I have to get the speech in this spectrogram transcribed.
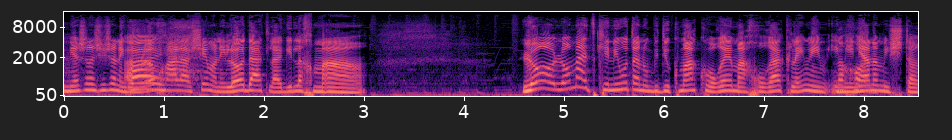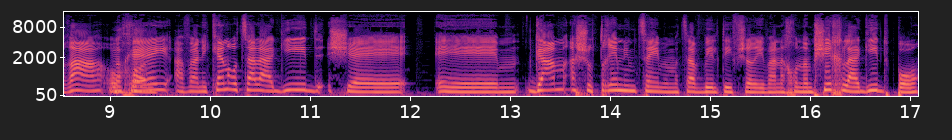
אם יש אנשים שאני גם. לא יכולה להאשים, אני לא יודעת להגיד לך מה... לא, לא מעדכנים אותנו בדיוק מה קורה מאחורי הקלעים עם, עם נכון. עניין המשטרה, נכון. אוקיי? אבל אני כן רוצה להגיד ש... אה, גם השוטרים נמצאים במצב בלתי אפשרי, ואנחנו נמשיך להגיד פה,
